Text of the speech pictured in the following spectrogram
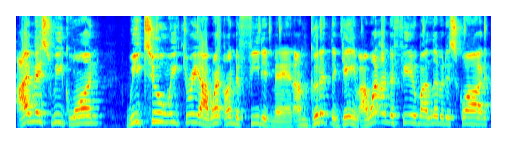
I missed week one. Week two and week three, I went undefeated, man. I'm good at the game. I went undefeated with my limited squad.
